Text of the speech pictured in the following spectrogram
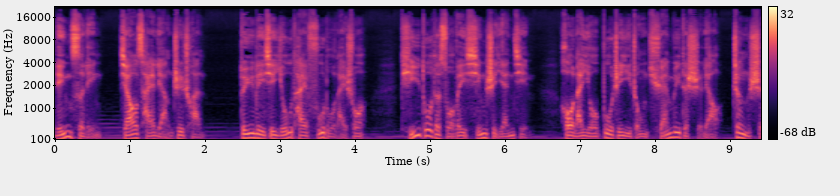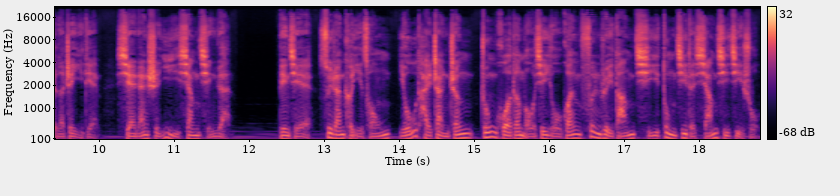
零四零脚踩两只船。对于那些犹太俘虏来说，提多的所谓行事严谨，后来有不止一种权威的史料证实了这一点，显然是一厢情愿。并且，虽然可以从犹太战争中获得某些有关奋锐党起义动机的详细记述，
